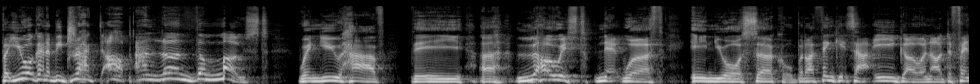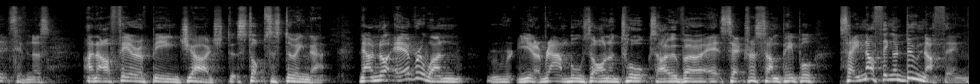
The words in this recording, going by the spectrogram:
But you are going to be dragged up and learn the most when you have the uh, lowest net worth in your circle. But I think it's our ego and our defensiveness and our fear of being judged that stops us doing that. Now, not everyone you know rambles on and talks over, etc. Some people say nothing and do nothing.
